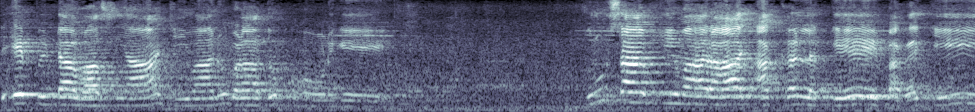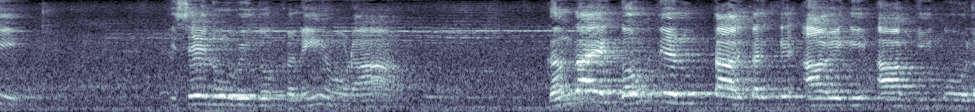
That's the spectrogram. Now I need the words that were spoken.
ਤੇ ਇਹ ਪਿੰਡਾਂ ਵਾਸੀਆਂ ਜੀਵਾਂ ਨੂੰ ਬੜਾ ਦੁੱਖ ਹੋਣਗੇ। ਗੁਰੂ ਸਾਹਿਬ ਜੀ ਮਹਾਰਾਜ ਆਖਣ ਲੱਗੇ, ਭਗਤ ਜੀ ਕਿਸੇ ਨੂੰ ਵੀ ਦੁੱਖ ਨਹੀਂ ਹੋਣਾ। ਗੰਗਾ ਇੱਕ ਗਊ ਦੇ ਰੂਪ ਧਾਰ ਕਰਕੇ ਆਵੇਗੀ ਆਪ ਜੀ ਕੋਲ।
